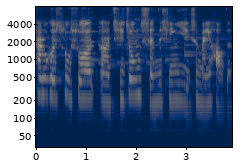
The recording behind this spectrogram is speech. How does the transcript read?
他如何诉说，呃，其中神的心意是美好的。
